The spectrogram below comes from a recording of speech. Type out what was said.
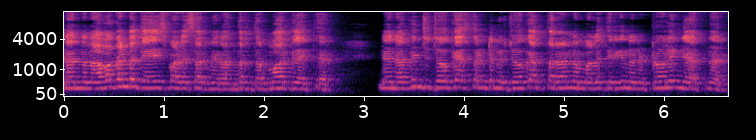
నన్ను నవ్వకుండా చేసి పడేశారు మీరు అందరు దుర్మార్గులు అయిపోయారు నేను నవ్వించి జోకేస్తుంటే మీరు జోకేస్తారని మళ్ళీ తిరిగి నన్ను ట్రోలింగ్ చేస్తున్నారు.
